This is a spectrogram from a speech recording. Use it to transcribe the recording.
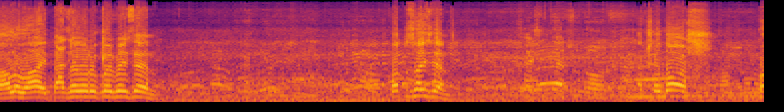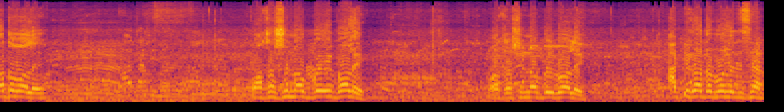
ভালো ভাই তাজা গরু কই পাইছেন? কত চাইছেন? একশো দশ। কত বলে? পঁচাশি নব্বই বলে। পঁচাশি নব্বই বলে। আপনি কত বলে দিচ্ছেন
